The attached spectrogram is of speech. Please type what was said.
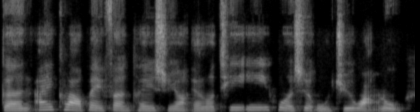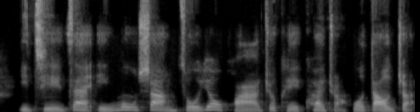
跟 iCloud 备份可以使用 LTE 或者是五 G 网络，以及在荧幕上左右滑就可以快转或倒转，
